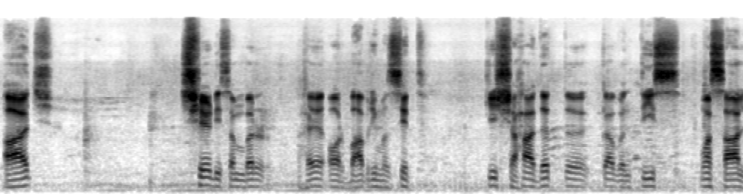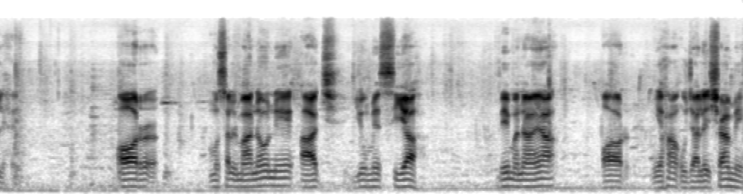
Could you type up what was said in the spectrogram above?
आज 6 दिसंबर है और बाबरी मस्जिद की शहादत का उनतीसवां साल है। और मुसलमानों ने आज यूम सियाह भी मनाया और यहाँ उजाले शाह में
